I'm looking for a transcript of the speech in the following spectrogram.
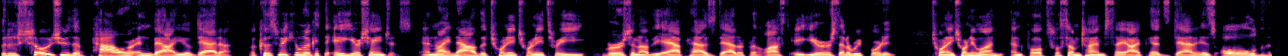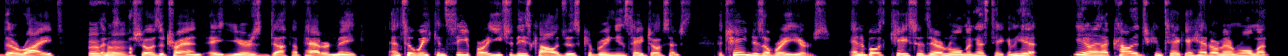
but it shows you the power and value of data because we can look at the eight year changes. And right now, the 2023 version of the app has data for the last eight years that are reported. 2021, and folks will sometimes say IPEDS data is old. They're right, mm-hmm. but it shows a trend. Eight years doth a pattern make. And so we can see for each of these colleges, Cabrini and St. Joseph's, the change is over eight years. And in both cases, their enrollment has taken a hit. You know, and a college can take a hit on enrollment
